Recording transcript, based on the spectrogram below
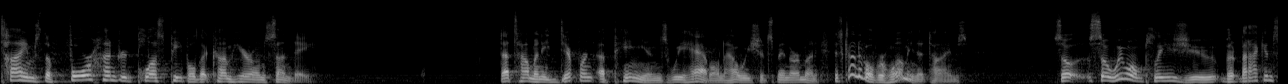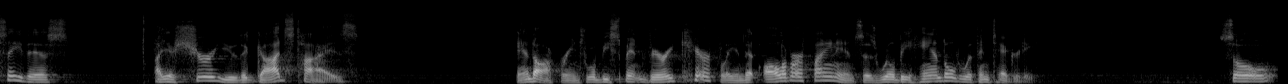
times the 400 plus people that come here on Sunday. That's how many different opinions we have on how we should spend our money. It's kind of overwhelming at times. So, so we won't please you, but, but I can say this I assure you that God's tithes and offerings will be spent very carefully and that all of our finances will be handled with integrity. So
